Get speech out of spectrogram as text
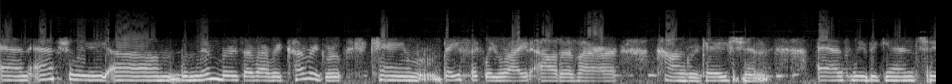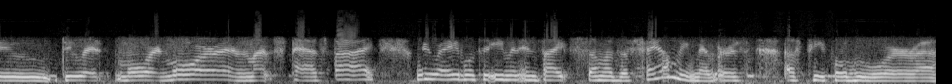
and actually um, the members of our recovery group came basically right out of our congregation. As we began to do it more and more, and months passed by, we were able to even invite some of the family members of people who were uh,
